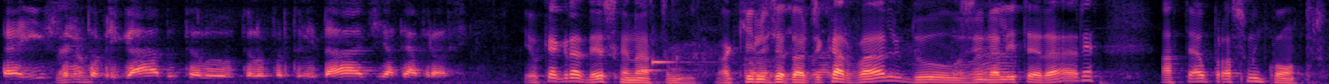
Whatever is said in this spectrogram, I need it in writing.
É isso, Legal. muito obrigado pelo, pela oportunidade e até a próxima. Eu que agradeço, Renato. Aqui Luiz Eduardo de Carvalho, do Usina Literária. Até o próximo encontro.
